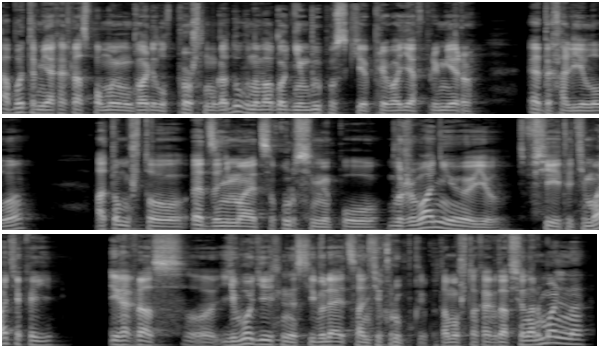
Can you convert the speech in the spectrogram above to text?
Об этом я как раз, по-моему, говорил в прошлом году в новогоднем выпуске, приводя в пример Эда Халилова, о том, что Эд занимается курсами по выживанию и всей этой тематикой. И как раз э, его деятельность является антихрупкой, потому что когда все нормально,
